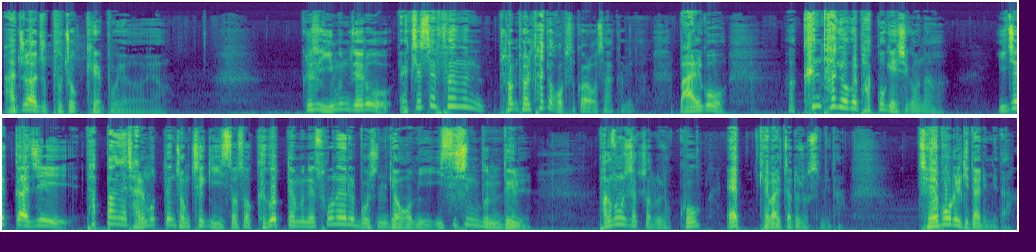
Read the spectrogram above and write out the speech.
아주 아주 부족해 보여요. 그래서 이 문제로 XSFM은 전 별 타격 없을 거라고 생각합니다. 말고 아, 큰 타격을 받고 계시거나 이제까지 팟빵에 잘못된 정책이 있어서 그것 때문에 손해를 보신 경험이 있으신 분들 방송 제작자도 좋고 앱 개발자도 좋습니다. 제보를 기다립니다.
